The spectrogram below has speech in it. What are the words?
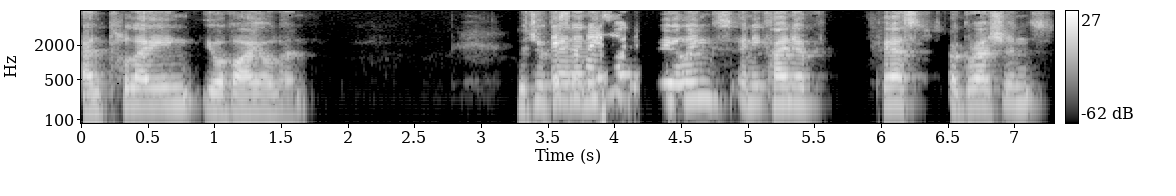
and playing your violin? Did you It's get any amazing. kind of feelings? Any kind of past aggressions?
